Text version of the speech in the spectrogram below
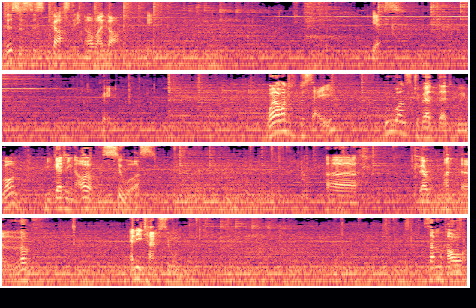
this is disgusting. Oh my god. Okay. Yes. Okay. What I wanted to say, who wants to bet that we won't be getting out of the sewers? Uh, very, uh, anytime soon. Somehow,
